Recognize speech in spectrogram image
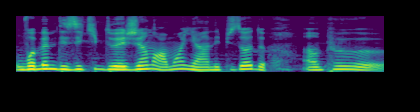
On voit même des équipes de SG1. Normalement, il y a un épisode un peu. euh,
